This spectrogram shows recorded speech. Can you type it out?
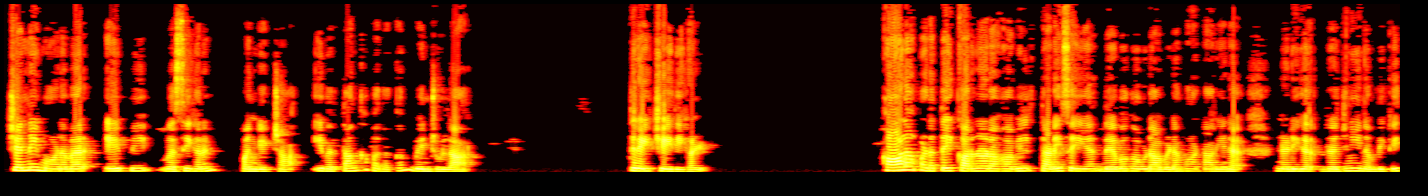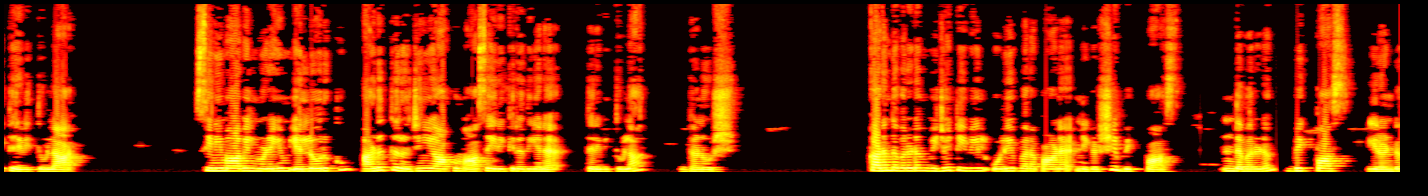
சென்னை மாணவர் ஏ பி வசீகரன் பங்கேற்றார். இவர் தங்கப்பதக்கம் வென்றுள்ளார். திரைச்செய்திகள். காலா படத்தை கர்நாடகாவில் தடை செய்ய தேவகவுடா விடமாட்டார் என நடிகர் ரஜினி நம்பிக்கை தெரிவித்துள்ளார். சினிமாவில் நுழையும் எல்லோருக்கும் அடுத்து ரஜினியாகும் ஆசை இருக்கிறது என தெரிவித்துள்ளார் தனுஷ். கடந்த வருடம் விஜய் டிவியில் ஒளிபரப்பான நிகழ்ச்சி பிக் பாஸ் இந்த வருடம் பிக் பாஸ் இரண்டு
